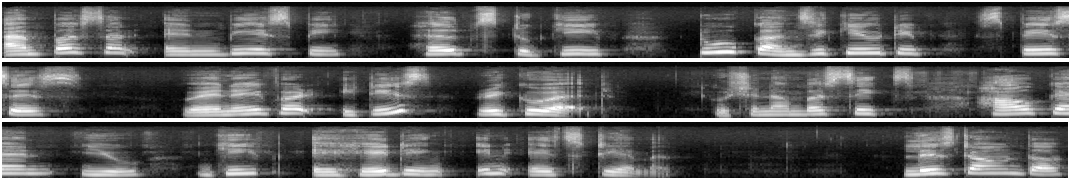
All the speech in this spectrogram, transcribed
ampersand NBSP helps to give two consecutive spaces whenever it is required. Question number 6. How can you give a heading in HTML? List down the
